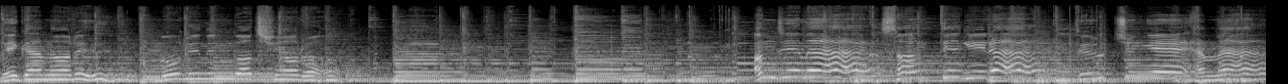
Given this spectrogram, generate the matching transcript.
내가 너를 모르는 것처럼 언제나 선택이라 둘 중에 하나.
